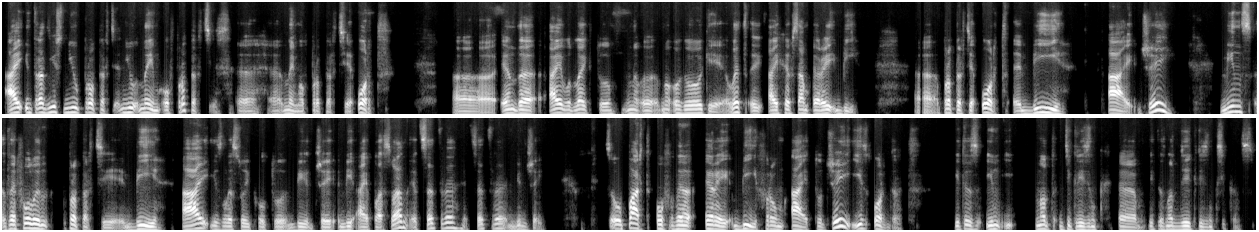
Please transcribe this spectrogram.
I introduce new property, new name of properties, uh, uh, name of property, ort. Uh, and uh, I would like to, no, uh, no, okay, let uh, I have some array B. Property ort B i j means the following property b i is less or equal to B J B I plus 1 etc etc bj so part of the array b from i to j is ordered it is in not decreasing um, it is not decreasing sequence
